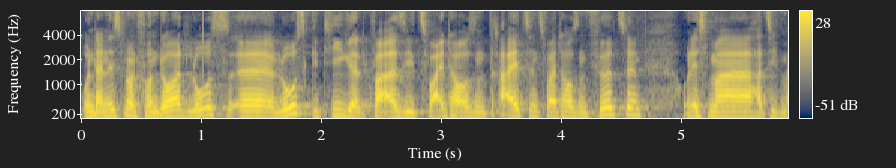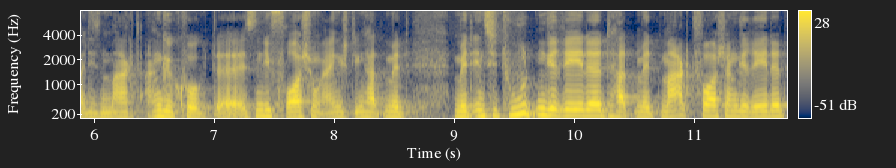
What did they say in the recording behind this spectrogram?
und dann ist man von dort los, äh, losgetigert, quasi 2013, 2014 und ist mal, hat sich mal diesen Markt angeguckt, äh, ist in die Forschung eingestiegen, hat mit, mit Instituten geredet, hat mit Marktforschern geredet,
